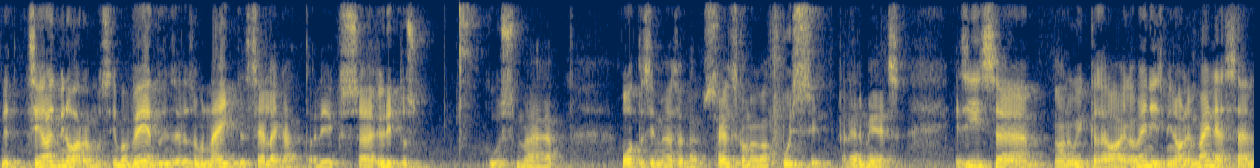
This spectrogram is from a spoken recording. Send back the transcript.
nüüd see ei ole minu arvamus ja ma veendusin selles oma näites sellega, et oli üks äh, üritus, kus me ootasime selle seltskonnaga bussi seal ERMi ees. Ja siis noh, nagu ikka see aega venis, mina olin väljas seal,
